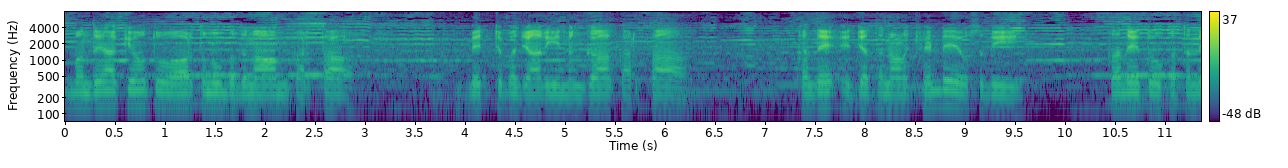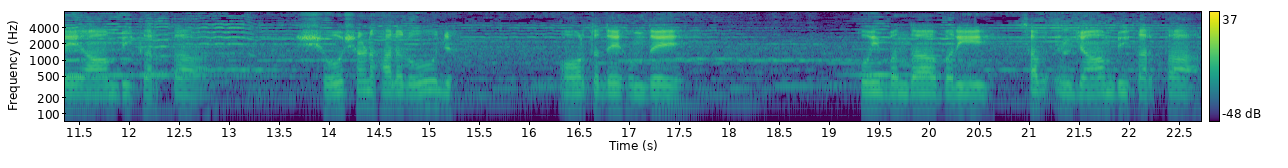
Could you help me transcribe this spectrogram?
ਬੰਦਿਆ, ਕਿਉਂ ਤੂੰ ਔਰਤ ਨੂੰ ਬਦਨਾਮ ਕਰਤਾ? ਵਿੱਚ ਬਜ਼ਾਰੀ ਨੰਗਾ ਕਰਤਾ। ਕਦੇ ਇੱਜ਼ਤ ਨਾਲ ਖੇਡੇ ਉਸ ਦੀ ਕਦੇ ਤੂੰ ਕਤਲੇ ਆਮ ਵੀ ਕਰਤਾ। ਸ਼ੋਸ਼ਣ ਹਰ ਰੋਜ਼ ਔਰਤ ਦੇ ਹੁੰਦੇ। ਕੋਈ ਬੰਦਾ ਬਰੀ ਸਭ ਇਲਜ਼ਾਮ ਵੀ ਕਰਤਾ।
